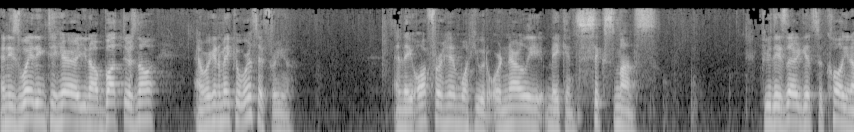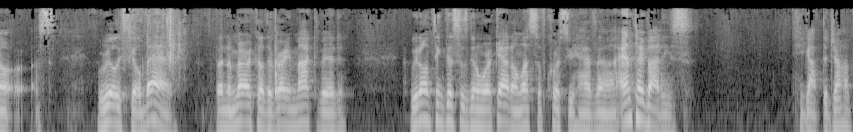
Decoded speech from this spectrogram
and he's waiting to hear, you know, but there's no, and we're going to make it worth it for you. And they offer him what he would ordinarily make in six months. A few days later, he gets a call, you know, we really feel bad. But in America, they're very makvid. We don't think this is going to work out unless, of course, you have uh, antibodies. He got the job.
